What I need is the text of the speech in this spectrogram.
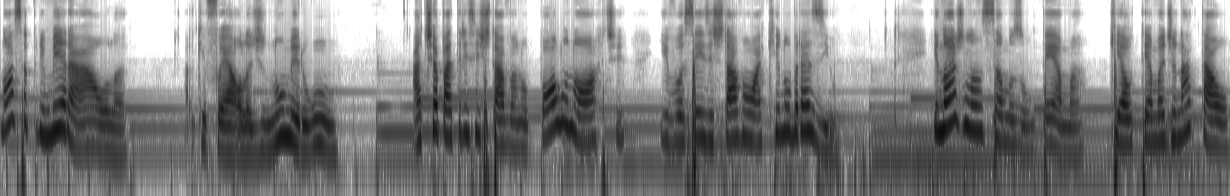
Nossa primeira aula que foi a aula de número 1, um, a tia Patrícia estava no Polo Norte e vocês estavam aqui no Brasil. E nós lançamos um tema que é o tema de Natal.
